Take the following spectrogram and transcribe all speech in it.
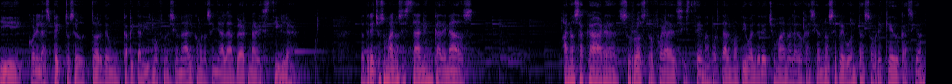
y con el aspecto seductor de un capitalismo funcional como lo señala Bernard Stiegler. Los derechos humanos están encadenados a no sacar su rostro fuera del sistema. Por tal motivo el derecho humano a la educación no se pregunta sobre qué educación.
